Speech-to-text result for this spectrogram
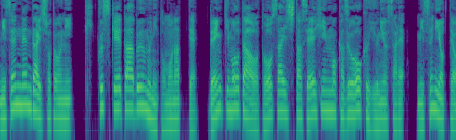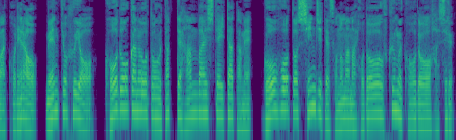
2000年代初頭に、キックスケーターブームに伴って、電気モーターを搭載した製品も数多く輸入され、店によってはこれらを免許不要、行動可能と謳って販売していたため、合法と信じてそのまま歩道を含む行動を走る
